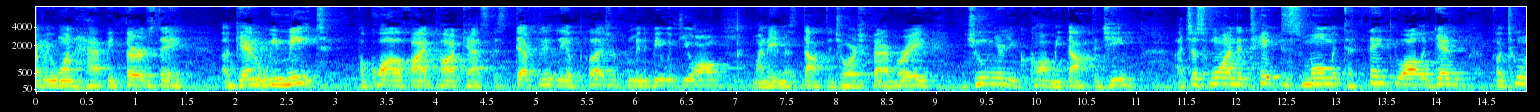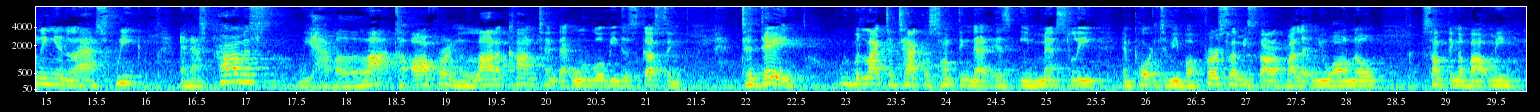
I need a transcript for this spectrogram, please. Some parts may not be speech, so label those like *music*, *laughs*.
everyone. Happy Thursday. Again, we meet for Qualified Podcast. It's definitely a pleasure for me to be with you all. My name is Dr. George Fabre Jr. You can call me Dr. G. I just wanted to take this moment to thank you all again for tuning in last week. And as promised, we have a lot to offer and a lot of content that we will be discussing. Today, we would like to tackle something that is immensely important to me. But first, let me start off by letting you all know something about me.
